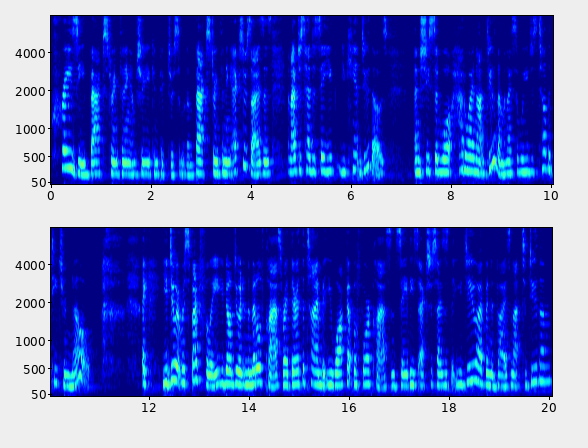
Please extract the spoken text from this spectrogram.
crazy back strengthening. I'm sure you can picture some of them back strengthening exercises. And I've just had to say, you, you can't do those. And she said, Well, how do I not do them? And I said, Well, you just tell the teacher no. like you do it respectfully you don't do it in the middle of class right there at the time but you walk up before class and say these exercises that you do i've been advised not to do them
